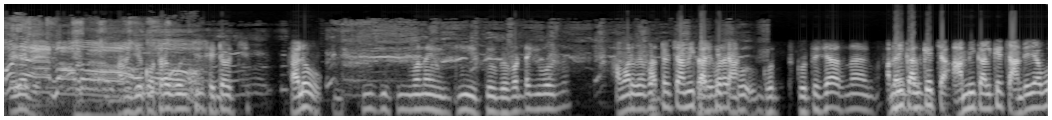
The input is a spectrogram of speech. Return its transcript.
ঠিক আছে আমি যে কথাটা বলছি সেটা হচ্ছে হ্যালো কি কি তুই মানে কি তোর ব্যাপারটা কি বলতো আমার ব্যাপারটা হচ্ছে আমি কালকে করতে চাস না আমি কালকে আমি কালকে চাঁদে যাব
